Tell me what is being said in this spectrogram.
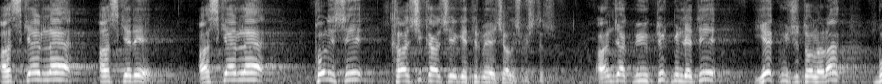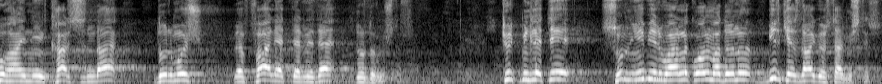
askerle askeri, askerle polisi karşı karşıya getirmeye çalışmıştır. Ancak Büyük Türk milleti yek vücut olarak bu hainliğin karşısında durmuş ve faaliyetlerini de durdurmuştur. Türk milleti suni bir varlık olmadığını bir kez daha göstermiştir.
